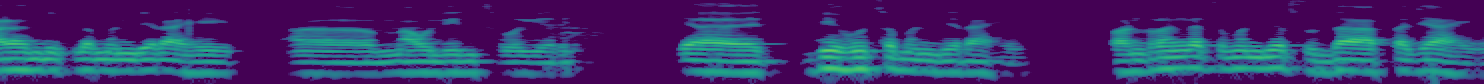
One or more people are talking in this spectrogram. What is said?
आळंदीतलं मंदिर आहे माऊलींच माऊलींचं वगैरे. देहूचं मंदिर आहे. पांडुरंगाचं मंदिर सुद्धा आता जे आहे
